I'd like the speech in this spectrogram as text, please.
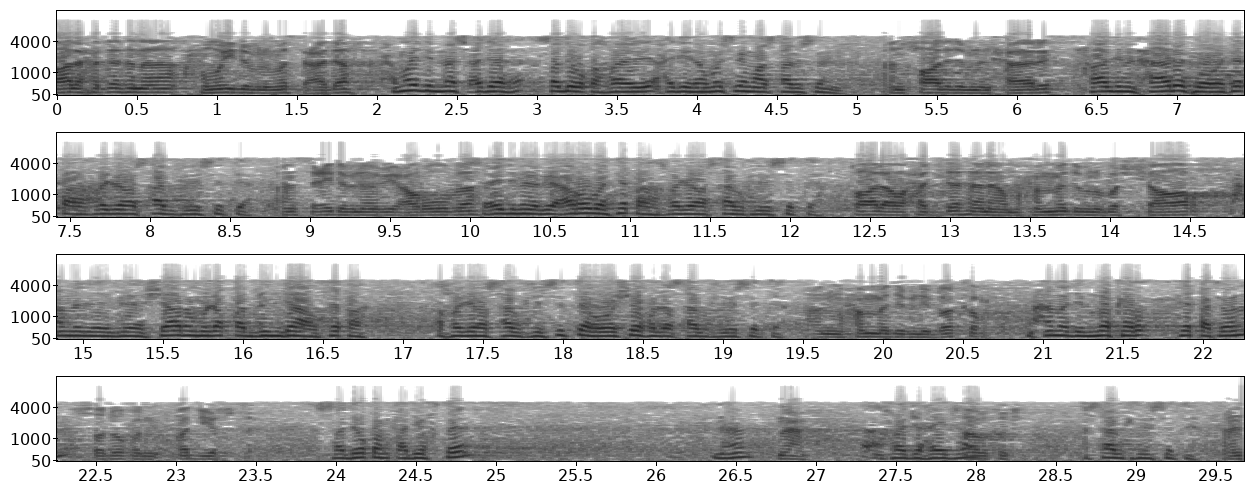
قال حدثنا حميد بن مسعدة. حميد بن مسعدة صدوق حديثه مسلم وأصحاب السنة. عن خالد بن الحارث. خالد بن الحارث وهو ثقة أخرجه أصحاب في الستة. عن سعيد بن أبي عروبة. سعيد بن أبي عروبة ثقة أخرجه أصحاب في الستة. قال وحدثنا محمد بن بشار. محمد بن بشار الملقب بن دار ثقة أخرجه أصحاب في الستة وهو شيخ الأصحاب في الستة. عن محمد بن بكر. محمد بن بكر ثقة. صدوق قد يخطئ. صدوق قد يخطئ. نعم. نعم. أخرج حديث أصحاب الكتب. أصحاب الكتب الستة. عن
